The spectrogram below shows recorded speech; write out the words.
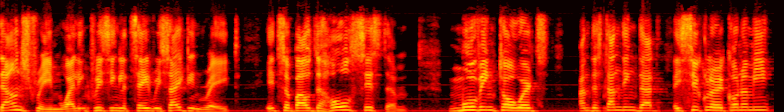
downstream while increasing, let's say, recycling rate. It's about the whole system moving towards understanding that a circular economy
